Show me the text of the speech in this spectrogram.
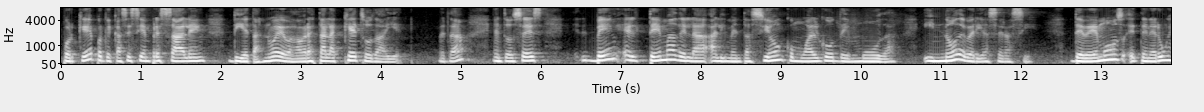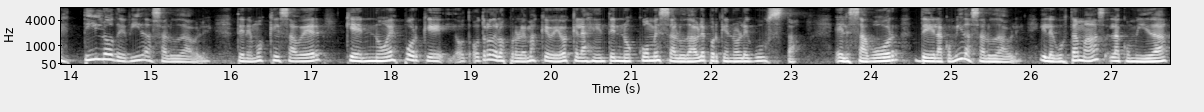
¿Por qué? Porque casi siempre salen dietas nuevas. Ahora está la keto diet, ¿verdad? Entonces, ven el tema de la alimentación como algo de moda y no debería ser así. Debemos eh, tener un estilo de vida saludable. Tenemos que saber que no es porque, otro de los problemas que veo es que la gente no come saludable porque no le gusta el sabor de la comida saludable y le gusta más la comida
